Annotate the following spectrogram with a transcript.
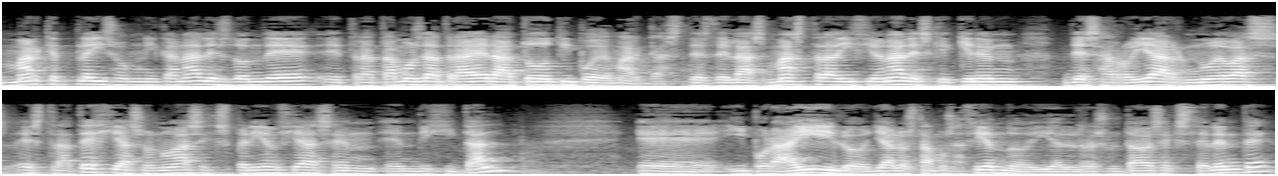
marketplace omnicanal es donde eh, tratamos de atraer a todo tipo de marcas, desde las más tradicionales que quieren desarrollar nuevas estrategias o nuevas experiencias en, digital, eh, y por ahí lo, ya lo estamos haciendo y el resultado es excelente.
